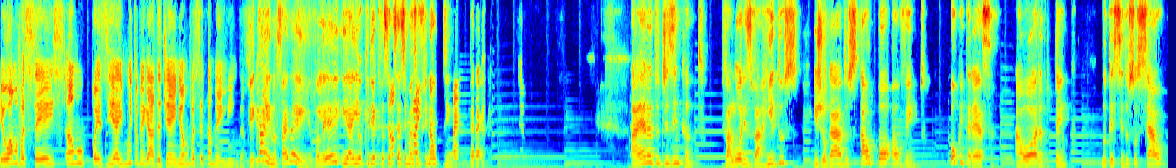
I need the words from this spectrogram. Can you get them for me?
Eu amo vocês, amo poesia e muito obrigada, Jane. amo você também, linda. Fica obrigada. aí, não sai daí. Eu vou ler e aí eu queria que você não, dissesse mais um finalzinho. Peraí. A Era do Desencanto valores varridos e jogados tal pó ao vento. Pouco interessa a hora do tempo, no tecido social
